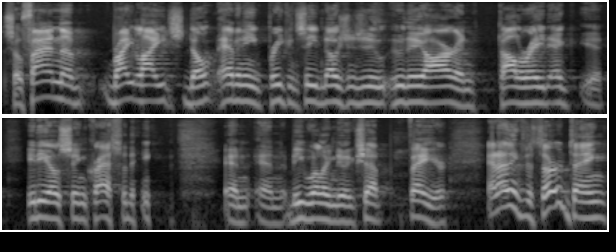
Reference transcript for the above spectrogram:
so find the bright lights. Don't have any preconceived notions of who they are, and tolerate uh, idiosyncrasy, and and be willing to accept failure. And I think the third thing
